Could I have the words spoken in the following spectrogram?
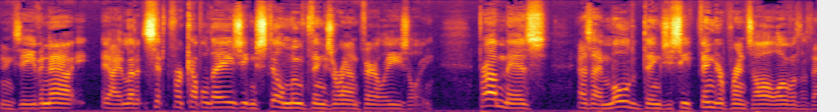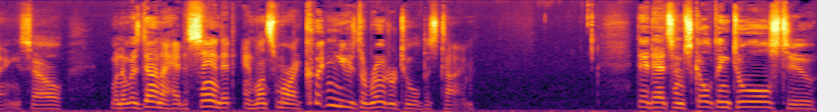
You can see even now, I let it sit for a couple days, you can still move things around fairly easily. Problem is, as I molded things, you see fingerprints all over the thing. So when it was done, I had to sand it, and once more, I couldn't use the rotor tool this time. Did had some sculpting tools to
